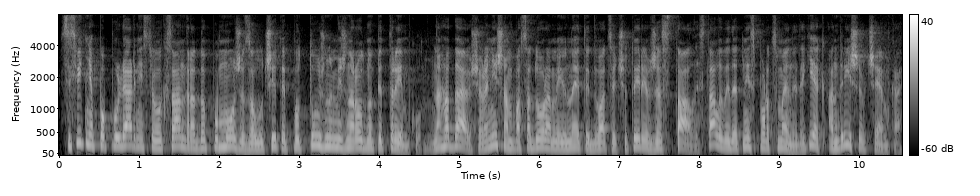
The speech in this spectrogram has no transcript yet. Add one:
Всесвітня популярність Олександра допоможе залучити потужну міжнародну підтримку. Нагадаю, що раніше амбасадорами Юнайтед 24 вже стали. Стали видатні спортсмени, такі як Андрій Шевченка,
